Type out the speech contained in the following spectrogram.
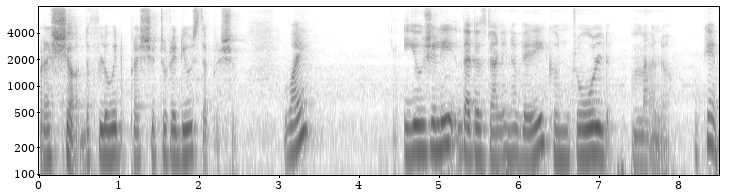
pressure the fluid pressure to reduce the pressure. Why? Usually that is done in a very controlled manner okay?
